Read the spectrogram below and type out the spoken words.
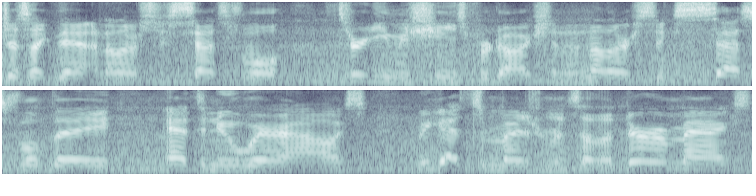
Just like that, another successful 3D Machines production, another successful day at the new warehouse. We got some measurements on the Duramax,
